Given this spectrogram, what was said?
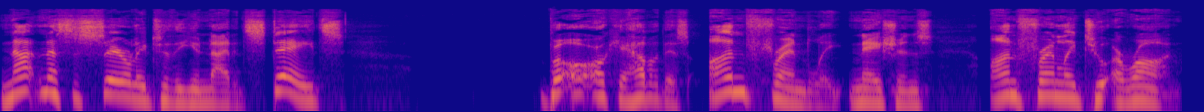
not necessarily to the United States, but oh, okay, how about this? Unfriendly nations, unfriendly to Iran,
